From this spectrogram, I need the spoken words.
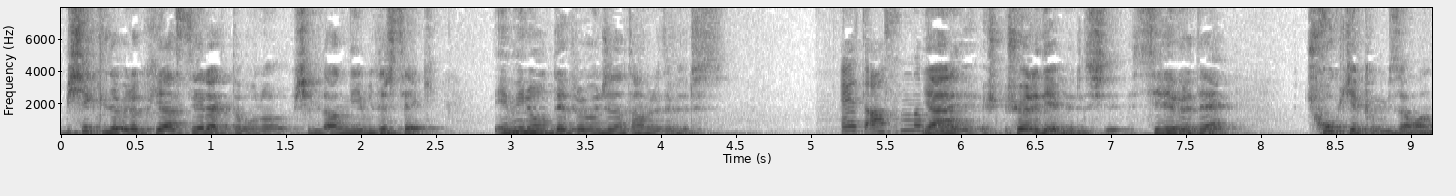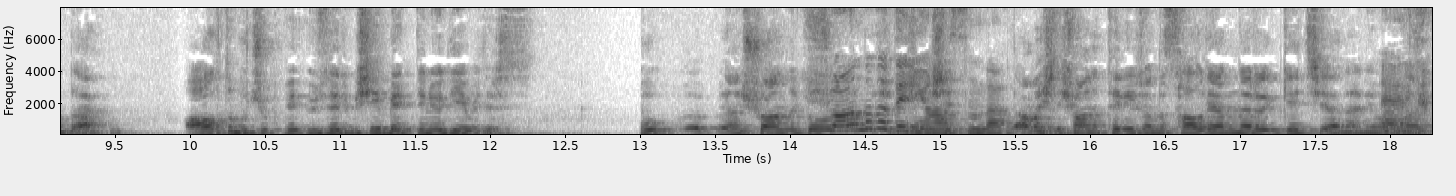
Bir şekilde böyle kıyaslayarak da bunu bir şekilde anlayabilirsek emin ol deprem önceden tahmin edebiliriz. Evet aslında Yani bu ş- şöyle diyebiliriz işte Silivri'de çok yakın bir zamanda 6.5 ve üzeri bir şey bekleniyor diyebiliriz. Bu yani şu andaki o Şu anda da deniyor şey- aslında. Ama işte şu anda televizyonda sallayanları geç yani hani onlar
